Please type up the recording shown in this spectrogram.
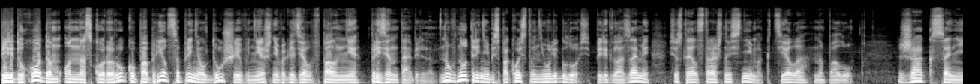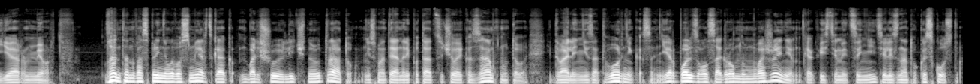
Перед уходом он на скорую руку побрился, принял душ и внешне выглядел вполне презентабельно. Но внутреннее беспокойство не улеглось. Перед глазами все стоял страшный снимок, тело на полу. Жак Саньер мертв. Лэнтон воспринял его смерть как большую личную утрату. Несмотря на репутацию человека замкнутого, едва ли не затворника, Саньер пользовался огромным уважением, как истинный ценитель и знаток искусства.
